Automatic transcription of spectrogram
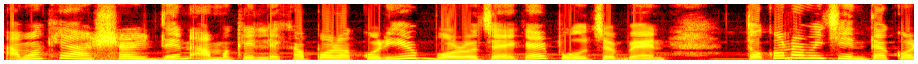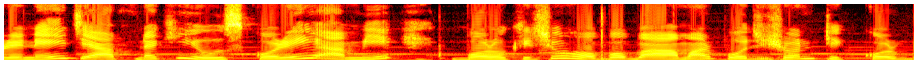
আমাকে আশ্বাস দেন, আমাকে লেখাপড়া করিয়ে বড় জায়গায় পৌঁছাবেন। তখন আমি চিন্তা করে নেই যে আপনাকে ইউজ করেই আমি বড় কিছু হব বা আমার পজিশন ঠিক করব।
